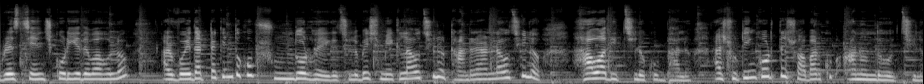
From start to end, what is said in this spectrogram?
ড্রেস চেঞ্জ করিয়ে দেওয়া হলো। আর ওয়েদারটা কিন্তু খুব সুন্দর হয়ে গেছিল। বেশ মেঘলাও ছিল ঠান্ডা ঠান্ডাও ছিল। হাওয়া দিচ্ছিল খুব ভালো। আর শুটিং করতে সবার খুব আনন্দ হচ্ছিল।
